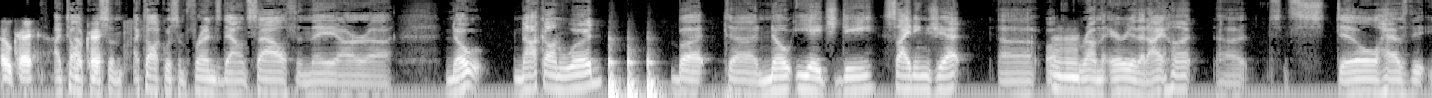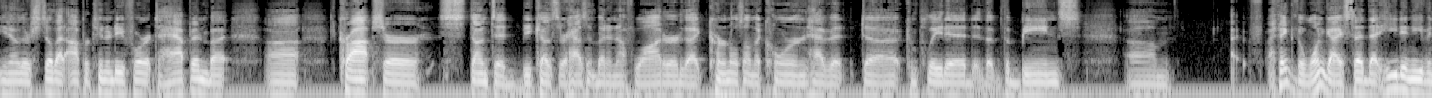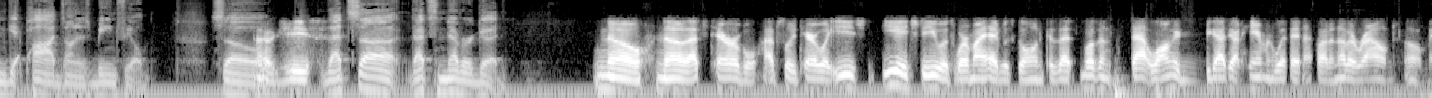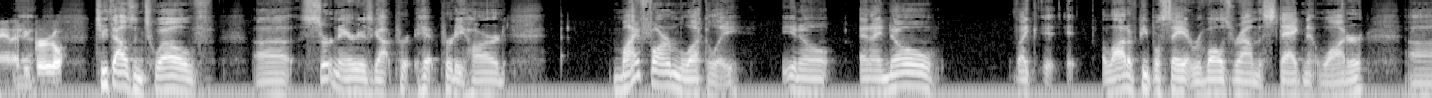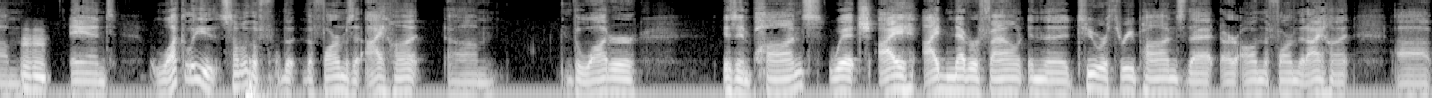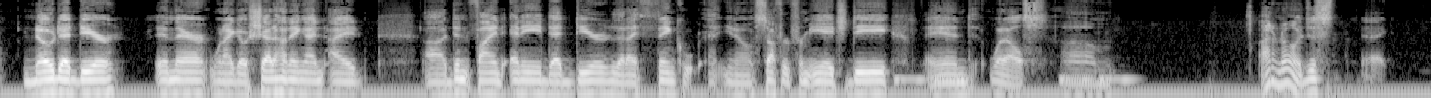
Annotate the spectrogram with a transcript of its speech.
Okay. I talked Okay. with some I talked with some friends down south, and they are uh, no knock on wood, but uh, no EHD sightings yet uh, Mhm. around the area that I hunt. Uh, still has the you know there's still that opportunity for it to happen, but uh, crops are stunted because there hasn't been enough water. The kernels on the corn haven't uh, completed. The the beans. Um, I, I think the one guy said that he didn't even get pods on his bean field. So Oh geez. that's uh that's never good. No, no, that's terrible. Absolutely terrible. EH, EHD was where my head was going because that wasn't that long ago. You guys got hammered with it, and I thought another round. Oh man, that'd Yeah. be brutal. 2012, uh, certain areas got pr- hit pretty hard. My farm, luckily, you know, and I know, like it, it, a lot of people say it revolves around the stagnant water, um, hmm and luckily, some of the, the the farms that I hunt, um, the water is in ponds, which I I'd never found in the two or three ponds that are on the farm that I hunt. Uh, no dead deer in there. When I go shed hunting, I, I uh, didn't find any dead deer that I think you know suffered from EHD. And what else? Um, I don't know. Just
